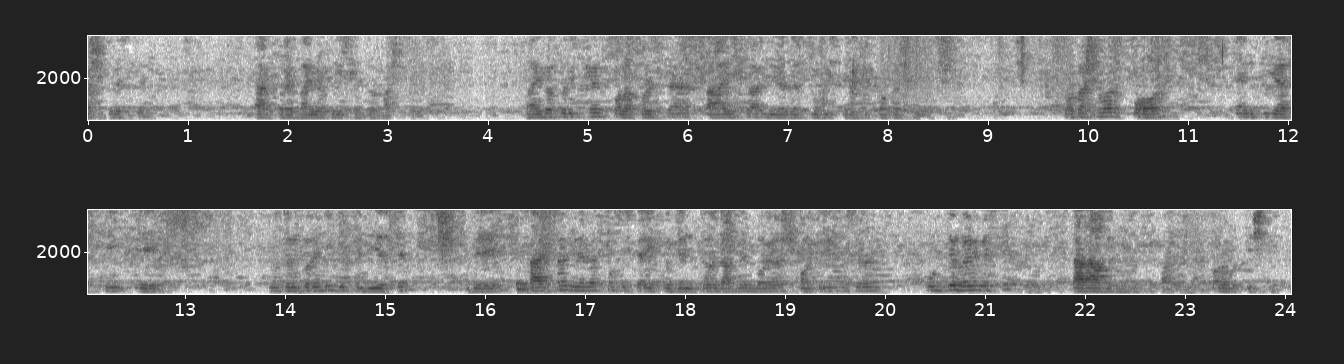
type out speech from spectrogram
পাশ করেছে, তারপরে বাইবা পরীক্ষাতেও পাশ করেছে। বাইবা পরীক্ষার ফলাফলটা চার ছয় দুই হাজার পঁচিশ তারিখে প্রকাশ হয়েছে। প্রকাশ হওয়ার পর এনপিআরসি এ নতুন করে বিজ্ঞপ্তি দিয়েছে যে চার ছয় দুই হাজার পঁচিশ তারিখ পর্যন্ত যাদের বয়স পঁয়ত্রিশ বছরের ঊর্ধ্বে হয়ে গেছে, তারা আবেদন করতে পারবে না পরবর্তী স্টেপে।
